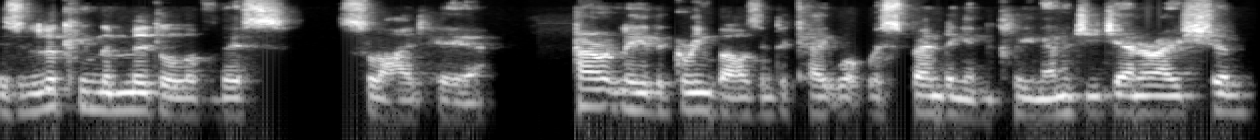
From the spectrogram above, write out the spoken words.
is looking the middle of this slide here. Currently, the green bars indicate what we're spending in clean energy generation,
